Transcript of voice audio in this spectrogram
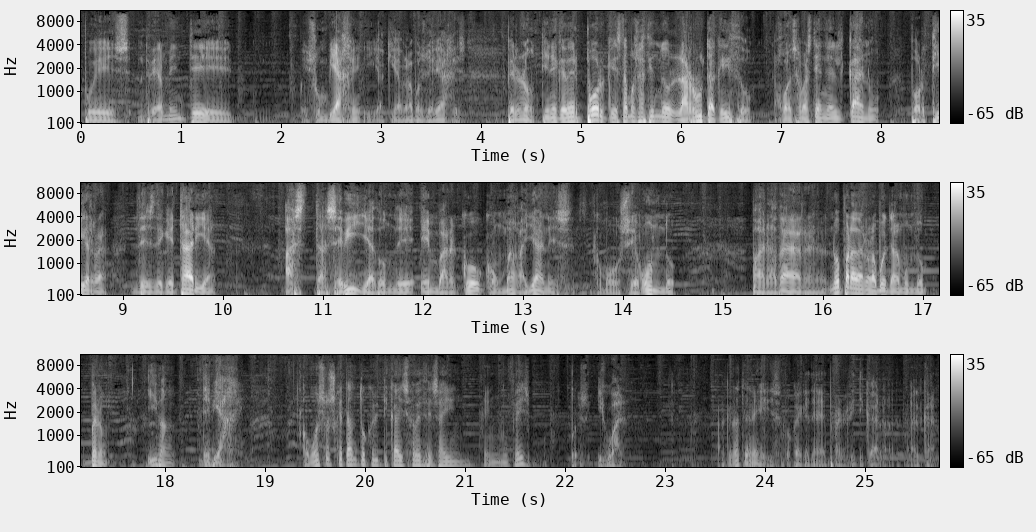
pues realmente es un viaje, y aquí hablamos de viajes, pero no, tiene que ver porque estamos haciendo la ruta que hizo Juan Sebastián Elcano por tierra desde Guetaria hasta Sevilla, donde embarcó con Magallanes como segundo para dar, no para dar la vuelta al mundo, bueno, iban de viaje, como esos que tanto criticáis a veces ahí en, Facebook, pues igual. ¿A que no tenéis lo que hay que tener para criticar al Cano?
